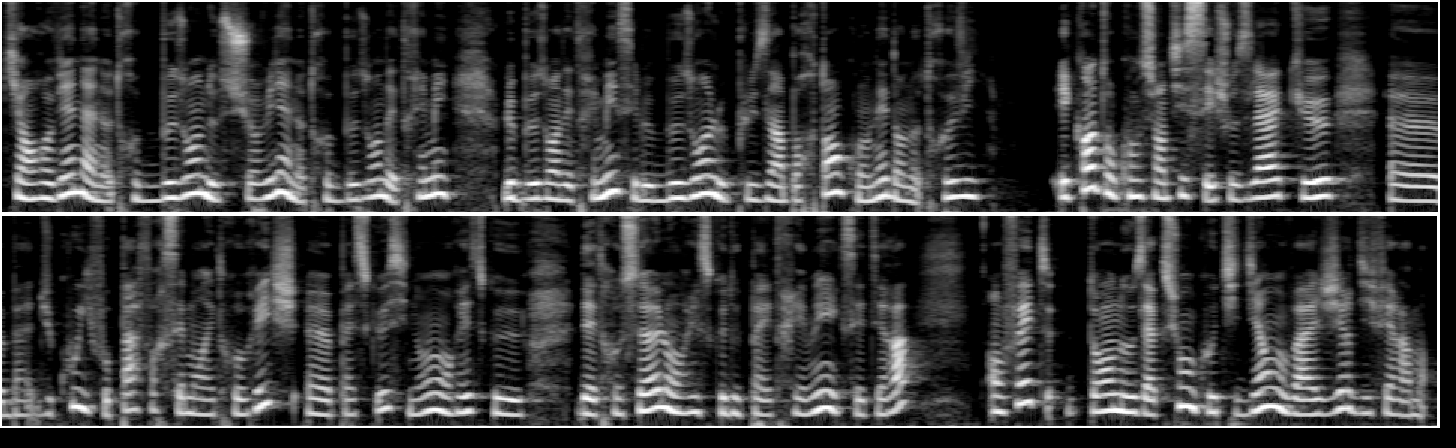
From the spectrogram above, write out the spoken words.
qui en reviennent à notre besoin de survie, à notre besoin d'être aimé. Le besoin d'être aimé, c'est le besoin le plus important qu'on ait dans notre vie. Et quand on conscientise ces choses-là, que euh, bah, du coup il faut pas forcément être riche euh, parce que sinon on risque d'être seul, on risque de pas être aimé, etc. En fait, dans nos actions au quotidien, on va agir différemment.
